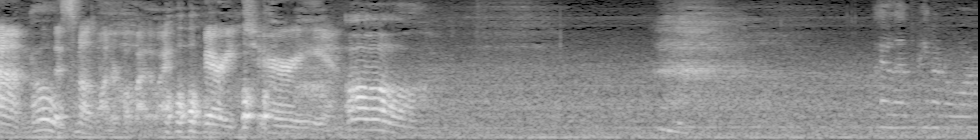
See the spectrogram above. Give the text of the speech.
um, Oh. this smells wonderful, by the way. Oh. Very cherry and Oh. I love Pinot Noir.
